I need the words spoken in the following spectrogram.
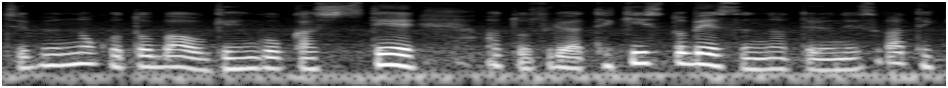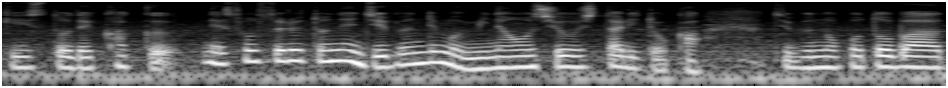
自分の言葉を言語化してあとそれはテキストベースになってるんですがテキストで書くでそうするとね自分でも見直しをしたりとか自分の言葉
